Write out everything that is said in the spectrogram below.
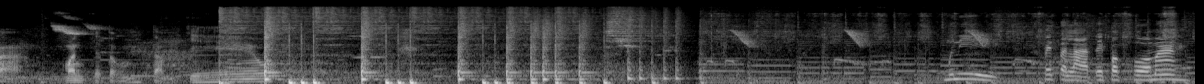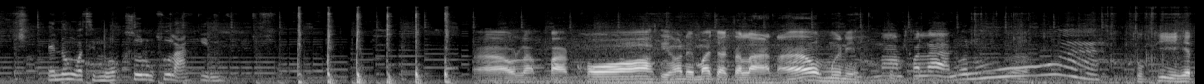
่า มันจะต้องมีต่ำแจ้วมื้อนี้ไปตลาดได้ปลาคอมาแต่นุ่งวัดสิมกสู้ลูกสู้หลานกิน เอาละปลาคอที่เขาได้มาจากตลาดเอามือนี่น้ำปลาร้านัวนัวทุกที่เฮ็ด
